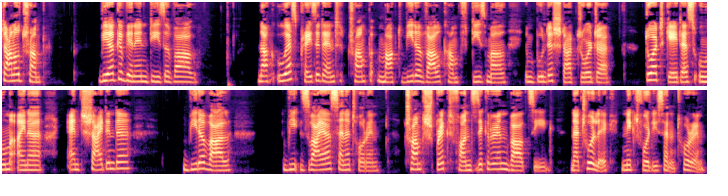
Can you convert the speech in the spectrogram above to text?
Donald Trump: Wir gewinnen diese Wahl. Nach US-Präsident Trump macht wieder Wahlkampf, diesmal im Bundesstaat Georgia. Dort geht es um eine entscheidende Wiederwahl zweier Senatoren. Trump spricht von sicheren Wahlsieg. Natürlich nicht für die Senatoren.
